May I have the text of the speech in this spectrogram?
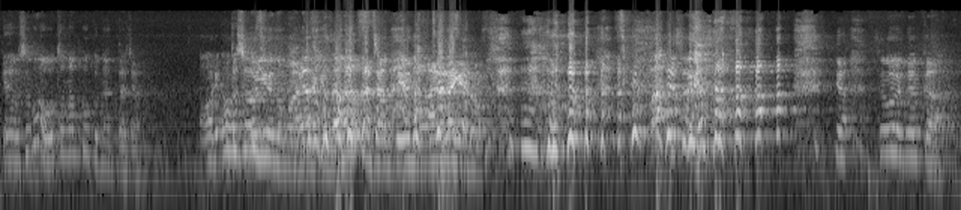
えでもすごい大人っぽくなったじゃん。あれ私が言うのもあれだけどなったじゃんっていうのもあれだけど。いやすごいなんか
